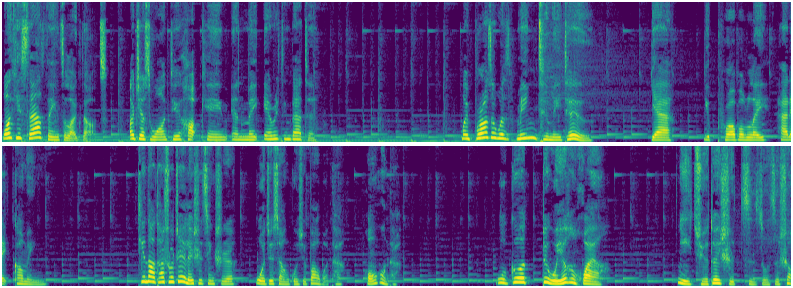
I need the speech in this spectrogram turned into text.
：“When he said things like that? I just want to hug him and make everything better. My brother was mean to me too. Yeah, you probably had it coming. 听到他说这类事情时，我就想过去抱抱他，哄哄他。我哥对我也很坏啊，你绝对是自作自受。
